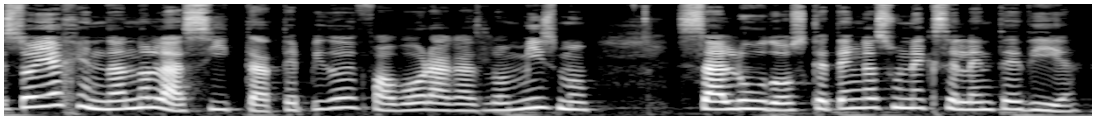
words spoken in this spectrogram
Estoy agendando la cita. Te pido de favor hagas lo mismo. Saludos. Que tengas un excelente día.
